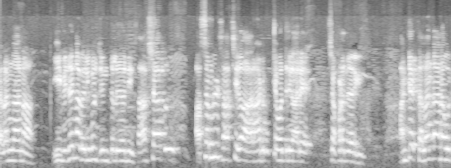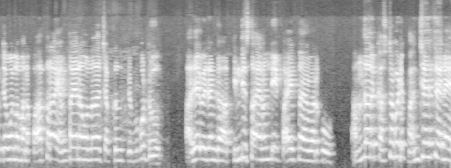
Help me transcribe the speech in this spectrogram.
తెలంగాణ ఈ విధంగా వెలుగులు చింతలేదని సాక్షాత్ అసెంబ్లీ సాక్షిగా ఆనాడు ముఖ్యమంత్రి గారే చెప్పడం జరిగింది. అంటే తెలంగాణ ఉద్యమంలో మన పాత్ర ఎంతైనా ఉన్నదని చెప్పడం చెప్పుకుంటూ అదే విధంగా కింది స్థాయి నుండి పై స్థాయి వరకు అందరూ కష్టపడి పనిచేస్తేనే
